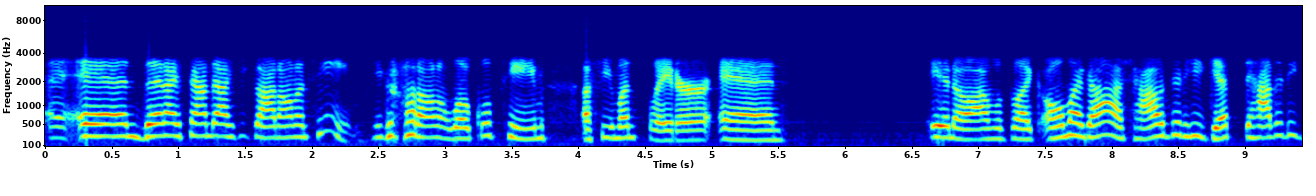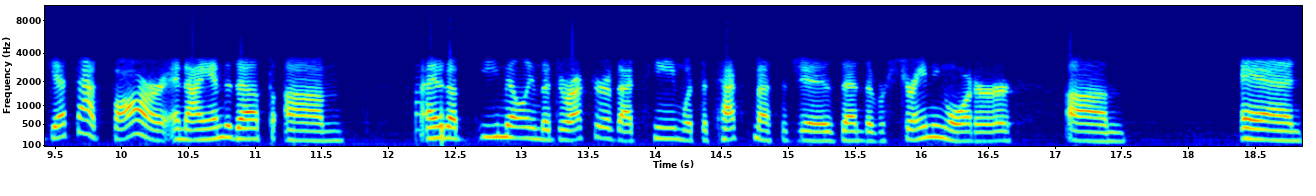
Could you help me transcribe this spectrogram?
and then I found out he got on a team. He got on a local team a few months later, and you know, I was like, oh my gosh, how did he get? How did he get that far? And I ended up. Um, I ended up emailing the director of that team with the text messages and the restraining order um, and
